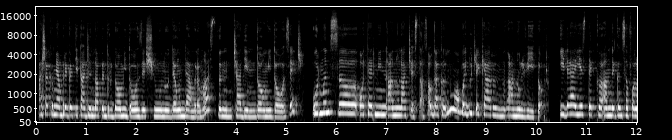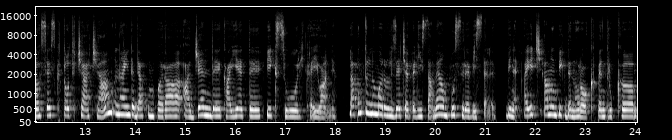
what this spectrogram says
Așa că mi-am pregătit agenda pentru 2021 de unde am rămas, în cea din 2020, urmând să o termin anul acesta sau dacă nu, o voi duce chiar în anul viitor. Ideea este că am de gând să folosesc tot ceea ce am înainte de a cumpăra agende, caiete, pixuri, creioane. La punctul numărul 10 pe lista mea am pus revistele. Bine, aici am un pic de noroc pentru că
